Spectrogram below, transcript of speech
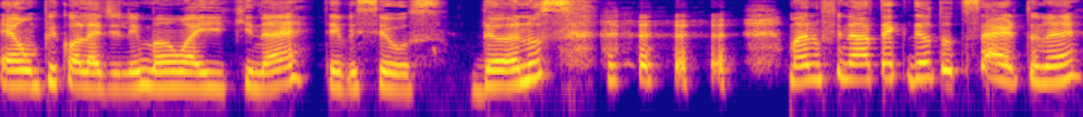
é um picolé de limão aí que, né, teve seus danos. Mas no final até que deu tudo certo, né?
